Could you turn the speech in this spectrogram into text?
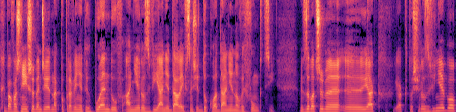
chyba ważniejsze będzie jednak poprawienie tych błędów, a nie rozwijanie dalej, w sensie dokładanie nowych funkcji. Więc zobaczymy, y, jak, jak to się rozwinie, bo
